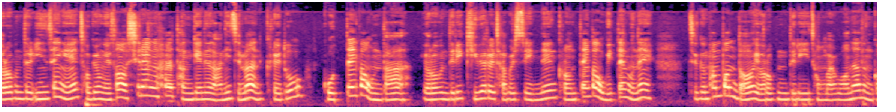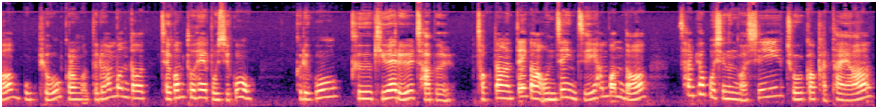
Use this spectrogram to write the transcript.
여러분들 인생에 적용해서 실행을 할 단계는 아니지만 그래도 곧 때가 온다. 여러분들이 기회를 잡을 수 있는 그런 때가 오기 때문에 지금 한 번 더 여러분들이 정말 원하는 것, 목표, 그런 것들을 한 번 더 재검토해 보시고, 그리고 그 기회를 잡을 적당한 때가 언제인지 한 번 더 살펴보시는 것이 좋을 것 같아요.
